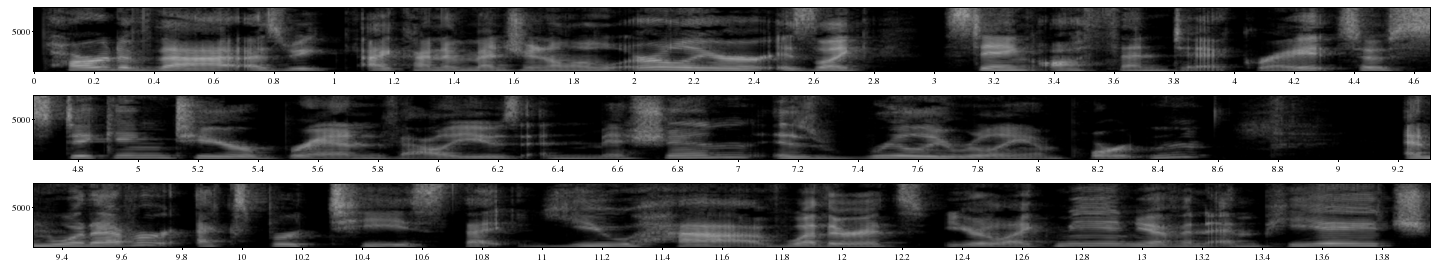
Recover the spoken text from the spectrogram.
part of that as we I kind of mentioned a little earlier is like staying authentic, right? So sticking to your brand values and mission is really really important. And whatever expertise that you have, whether it's you're like me and you have an MPH,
